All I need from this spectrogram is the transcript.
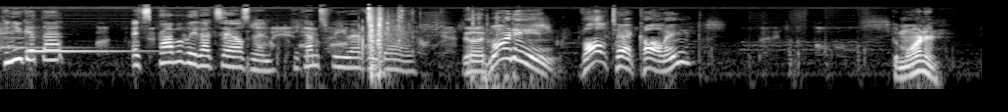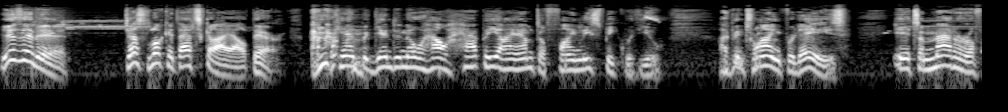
Can you get that? It's probably that salesman. He comes for you every day. Good morning. Vault-Tec calling. Good morning. Isn't it? Just look at that sky out there. You can't begin to know how happy I am to finally speak with you. I've been trying for days. It's a matter of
